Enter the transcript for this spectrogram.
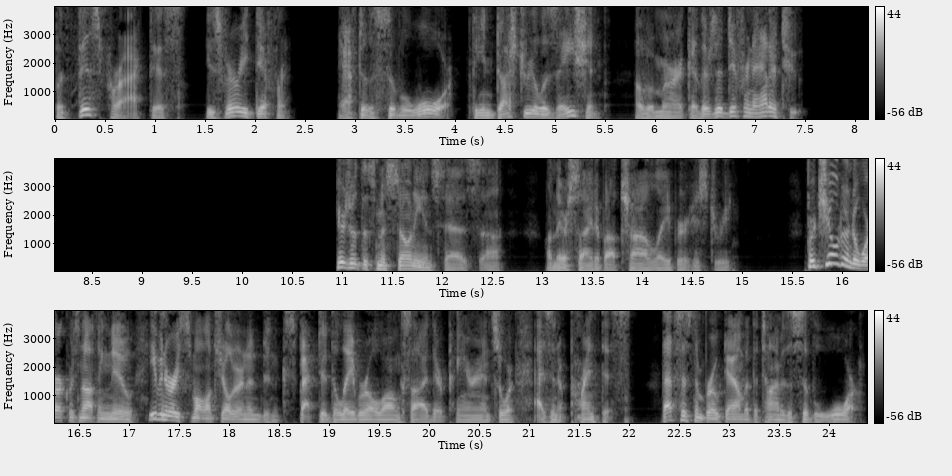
But this practice is very different. After the Civil War, the industrialization of America, there's a different attitude. Here's what the Smithsonian says uh, on their site about child labor history. For children to work was nothing new. Even very small children had been expected to labor alongside their parents or as an apprentice. That system broke down by the time of the Civil War.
